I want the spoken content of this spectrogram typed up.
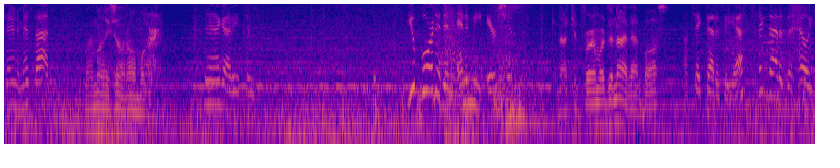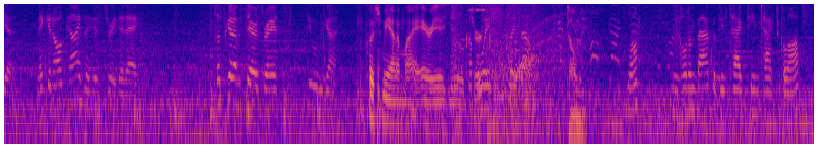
Shame to miss that. My money's on Omar. Yeah, I got Ethan. You boarded an enemy airship? Cannot confirm or deny that, boss. I'll take that as a yes. Take that as a hell yes. Making all kinds of history today. Let's get upstairs, Reyes. See what we got. Push me out of my area, you little Couple jerk. ways this plays out. Tell me. Well, we hold him back with these tag team tactical ops.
